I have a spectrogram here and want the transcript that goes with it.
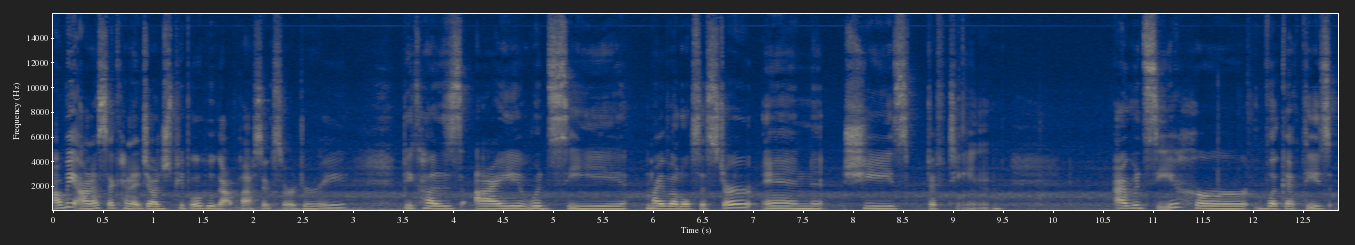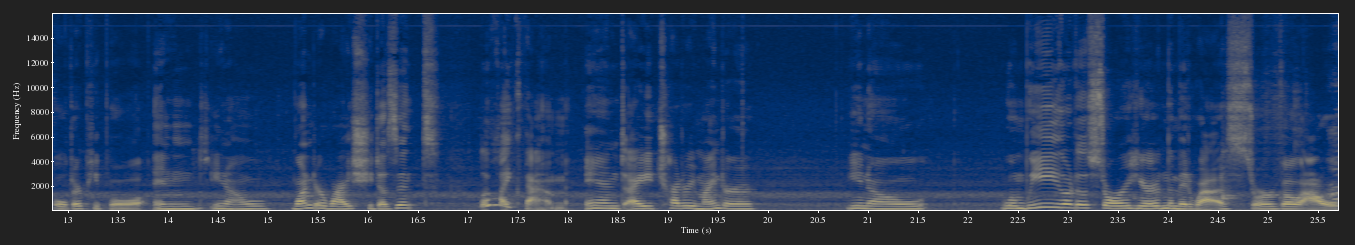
I'll be honest, I kind of judged people who got plastic surgery because I would see my little sister, and she's 15. I would see her look at these older people and, you know, wonder why she doesn't look like them. And I try to remind her, you know, when we go to the store here in the Midwest or go out,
